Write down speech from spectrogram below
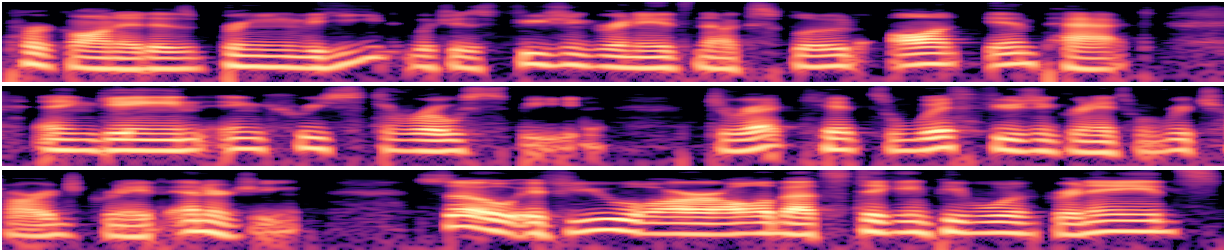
perk on it is bringing the heat, which is fusion grenades now explode on impact and gain increased throw speed. Direct hits with fusion grenades will recharge grenade energy. So if you are all about sticking people with grenades,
